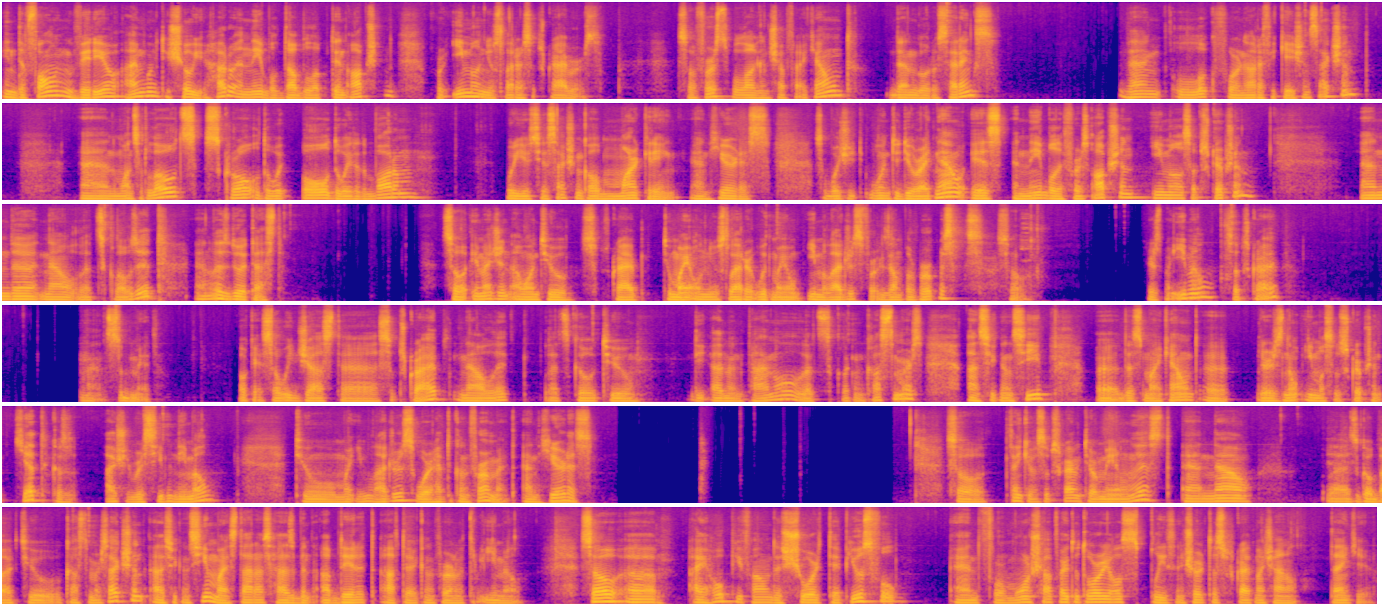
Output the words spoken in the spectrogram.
In the following video, I'm going to show you how to enable double opt-in option for email newsletter subscribers. So first we'll log in Shopify account, then go to settings, then look for notification section. And once it loads, scroll all the way, all the way to the bottom where you see a section called marketing and here it is. So what you want to do right now is enable the first option, email subscription. And uh, now let's close it and let's do a test. So imagine I want to subscribe to my own newsletter with my own email address for example purposes. So here's my email, subscribe, and submit. Okay, so we just uh, subscribed. Now let, let's go to the admin panel. Let's click on customers. As you can see, uh, this is my account. Uh, there is no email subscription yet because I should receive an email to my email address where I have to confirm it. And here it is. So thank you for subscribing to our mailing list. And now let's go back to customer section. As you can see, my status has been updated after I confirmed it through email. So uh, I hope you found this short tip useful. And for more Shopify tutorials, please ensure to subscribe my channel. Thank you.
